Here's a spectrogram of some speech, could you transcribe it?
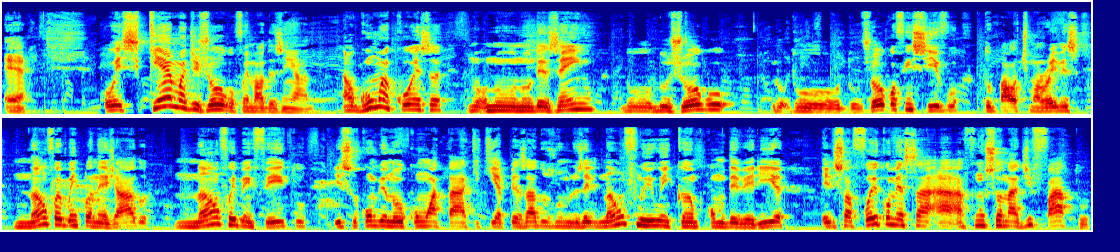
é o esquema de jogo foi mal desenhado. Alguma coisa no, no, no desenho do, do jogo do, do, jogo ofensivo do Baltimore Ravens não foi bem planejado, não foi bem feito. Isso combinou com um ataque que, apesar dos números, ele não fluiu em campo como deveria. Ele só foi começar a, a funcionar de fato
